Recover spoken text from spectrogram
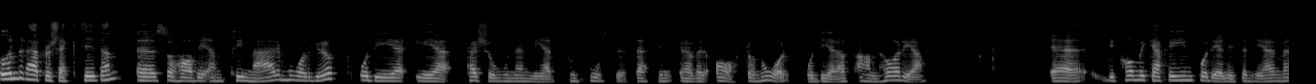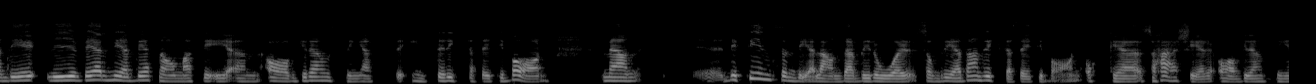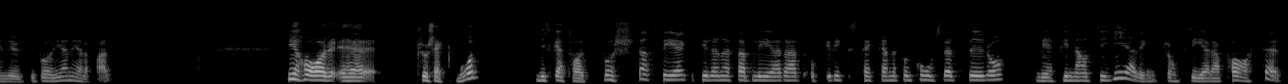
Under den här projekttiden eh, så har vi en primär målgrupp och det är personer med funktionsnedsättning över 18 år och deras anhöriga. Eh, vi kommer kanske in på det lite mer, men det, vi är väl medvetna om att det är en avgränsning att inte rikta sig till barn. Men eh, det finns en del andra byråer som redan riktar sig till barn och så här ser avgränsningen ut i början i alla fall. Vi har projektmål. Vi ska ta ett första steg till en etablerad och rikstäckande funktionsrättsbyrå med finansiering från flera parter.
